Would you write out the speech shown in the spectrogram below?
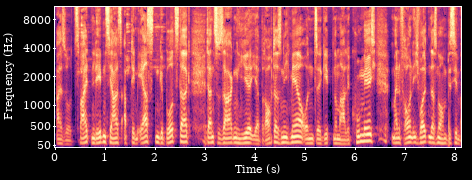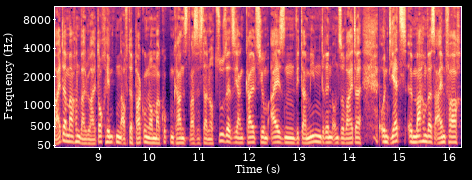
also zweiten Lebensjahres ab dem ersten Geburtstag, dann zu sagen, hier, ihr braucht das nicht mehr und äh, gebt normale Kuhmilch. Meine Frau und ich wollten das noch ein bisschen weitermachen, weil du halt doch hinten auf der Packung noch mal gucken kannst, was ist da noch zusätzlich an Kalzium, Eisen, Vitaminen drin und so weiter. Und jetzt äh, machen wir es einfach,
